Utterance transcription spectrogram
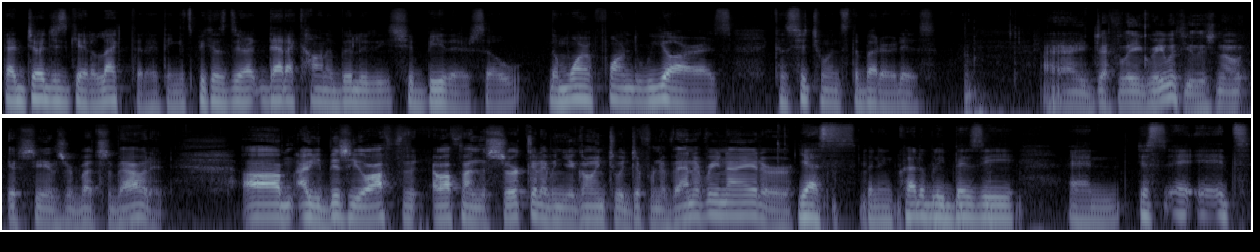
that judges get elected. I think it's because that accountability should be there. So the more informed we are as constituents, the better it is. I, I, definitely agree with you. There's no ifs, ands, or buts about it. Um, are you busy off off on the circuit? I mean, you're going to a different event every night, or Yes, been incredibly busy, and just i it's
